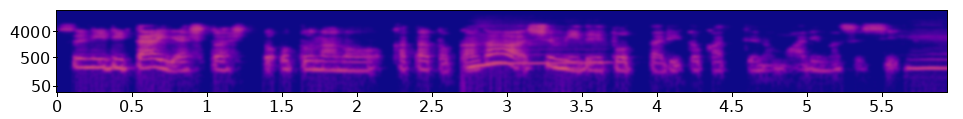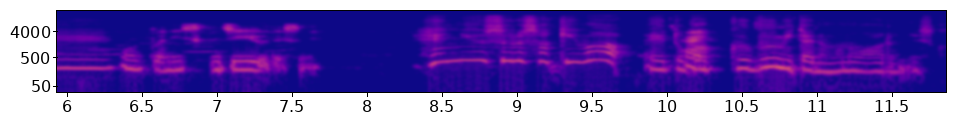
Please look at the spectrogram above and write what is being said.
通にリタイアした人、大人の方とかが趣味で取ったりとかっていうのもありますし。本当に自由ですね。編入する先は、えーとはい学部みたいなものはあるんですか、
